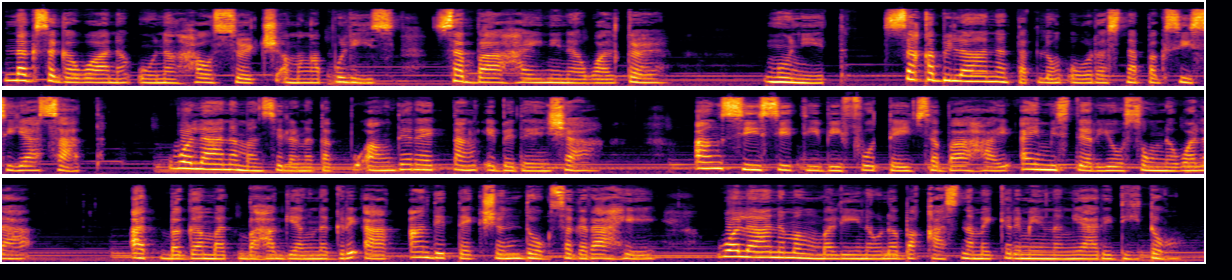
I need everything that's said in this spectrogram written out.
nagsagawa ng unang house search ang mga pulis sa bahay ni na Walter. Ngunit sa kabila ng tatlong oras na pagsisiyasat, wala naman silang natagpuang direktang ebidensya. Ang CCTV footage sa bahay ay misteryosong nawala. At bagamat bahagyang nag-react ang detection dog sa garahe, wala namang malinaw na bakas na may krimeng nangyari dito.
